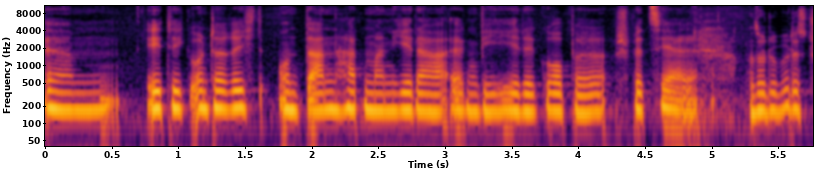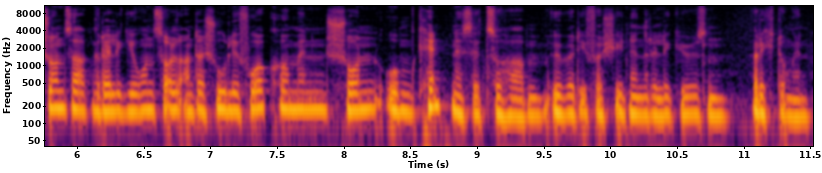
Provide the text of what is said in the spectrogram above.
ähm, Ethikunterricht und dann hat man jeder irgendwie jede Gruppe speziell. Also du würdest schon sagen, Religion soll an der Schule vorkommen, schon um Kenntnisse zu haben über die verschiedenen religiösen Richtungen.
